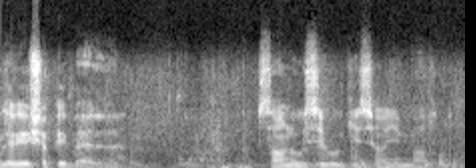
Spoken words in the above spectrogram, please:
Vous l'avez échappé belle. Sans nous, c'est vous qui seriez morte.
